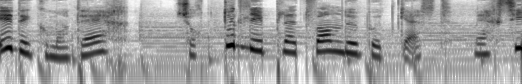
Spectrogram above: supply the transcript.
et des commentaires sur toutes les plateformes de podcast. Merci.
